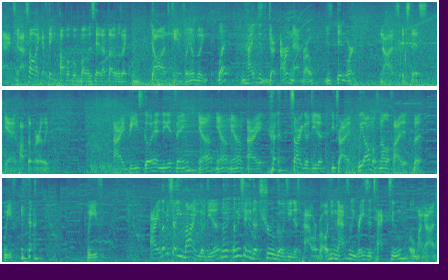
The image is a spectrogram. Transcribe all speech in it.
action. I saw like a thing pop up above his head. I thought it was like dodge canceling. I was like, what? How you just earn that, bro? It just didn't work. Nah, it's, it's this. Yeah, it popped up early. All right, Beast, go ahead and do your thing. Yeah, yeah, yeah. All right. Sorry, Gogeta. You tried. We almost nullified it, but weave. weave. All right, let me show you mine, Gogeta. Let me let me show you the true Gogeta's power, bro. Oh, he massively raised attack too. Oh my god.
